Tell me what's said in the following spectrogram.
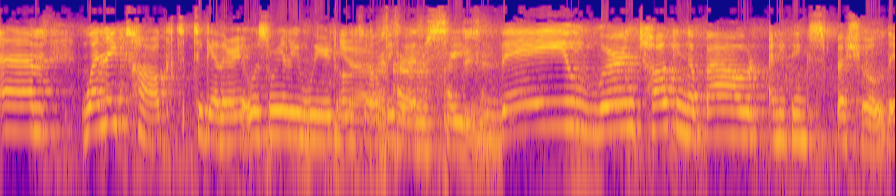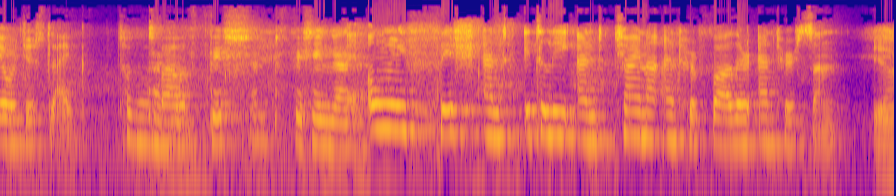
Um, when they talked together, it was really weird Yeah. also because they weren't talking about anything special. They were just like talking about fish and fishing and only fish and Italy and China and her father and her son. Yeah.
